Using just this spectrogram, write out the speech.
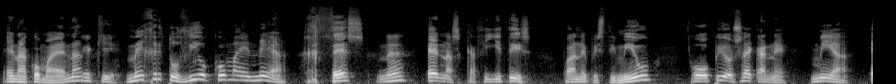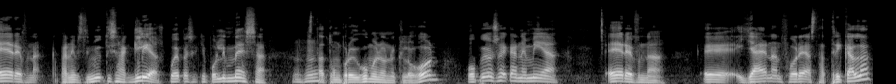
1,1 Εκεί. μέχρι το 2,9. Χθες Ναι. ένας καθηγητής πανεπιστημίου ο οποίος έκανε μία έρευνα πανεπιστημίου της Αγγλίας που έπεσε και πολύ μέσα στα των προηγούμενων εκλογών ο οποίος έκανε μία έρευνα ε, για έναν φορέα στα Τρίκαλα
